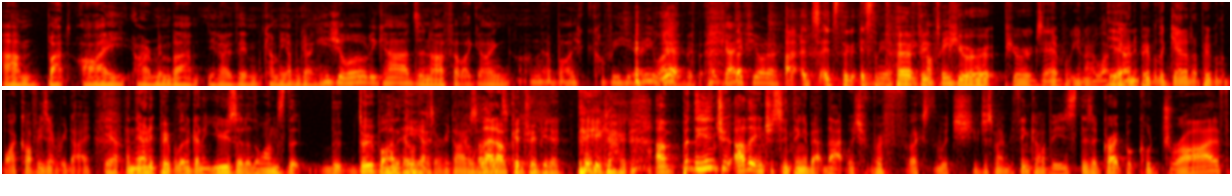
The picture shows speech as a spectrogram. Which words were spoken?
Um, but I I remember you know them coming up and going, "Here's your loyalty cards," and I felt like going, "I'm going to buy coffee here anyway." Yeah. but okay, if you want to. Uh, it's it's the it's the perfect pure pure example. You know, like Yeah. the only people that get it are people that buy coffees every day, Yeah. and the only people that are going to use it are the ones that, that do buy the There coffees every day. I'm So glad I've contributed. There you go. Um, but the inter- other interesting thing about that, which reflects, which you've just made me think of, is there's a great book called Drive,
